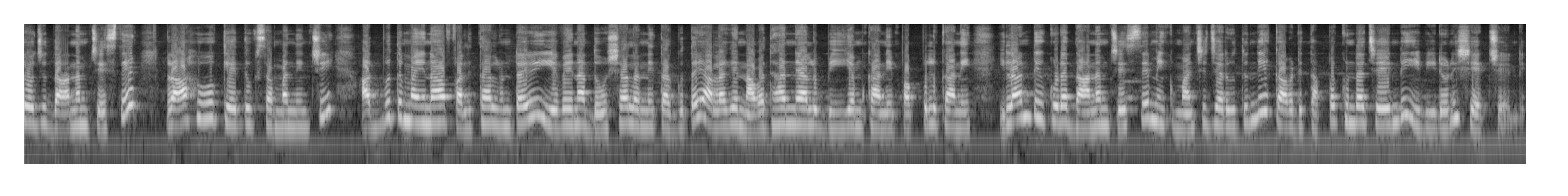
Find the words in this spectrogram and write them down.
రోజు దానం చేస్తే రాహువు కేతుకు సంబంధించి అద్భుతమైన ఫలితాలు ఉంటాయి ఏవైనా దోషాలన్నీ తగ్గుతాయి. అలాగే నవధాన్యాలు బియ్యం కానీ పప్పులు కానీ ఇలాంటివి కూడా దానం చేస్తే మీకు మంచి జరుగుతుంది కాబట్టి తప్పకుండా చేయండి. ఈ వీడియోని షేర్ చేయండి.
